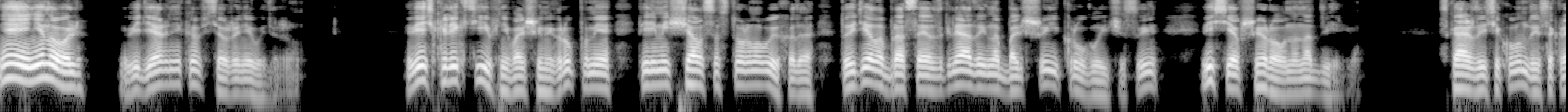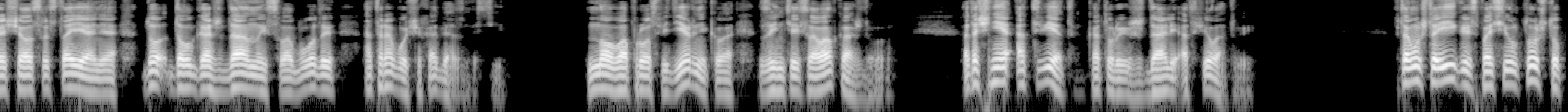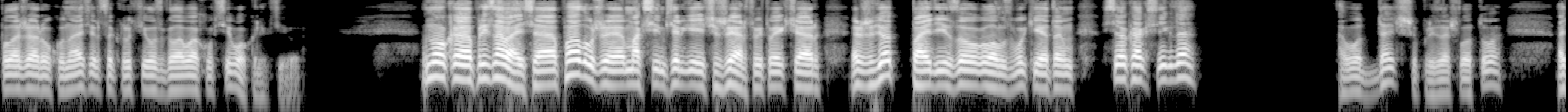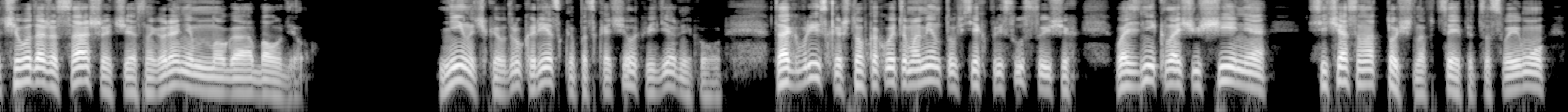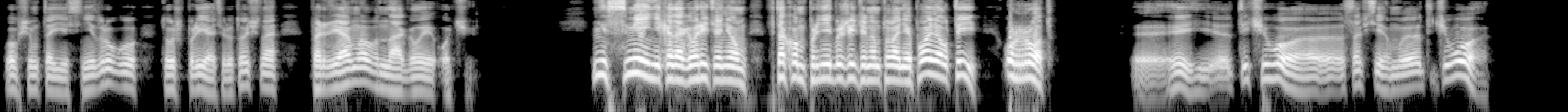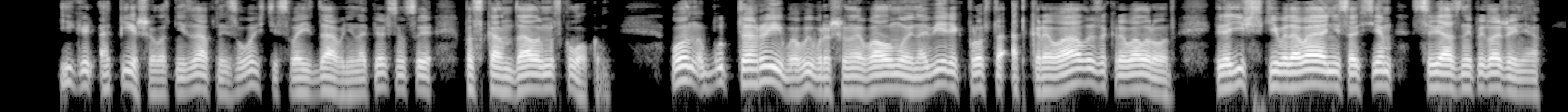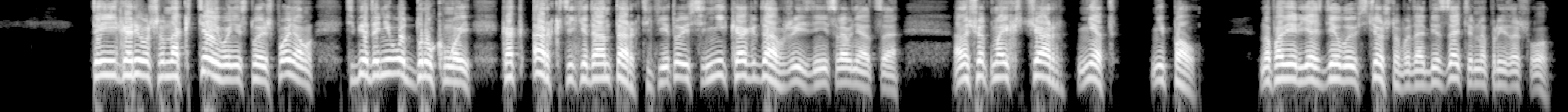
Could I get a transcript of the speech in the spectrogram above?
«Эй, не ноль!» — Ведерников все же не выдержал. Весь коллектив небольшими группами перемещался в сторону выхода, то и дело бросая взгляды на большие круглые часы, висевшие ровно над дверью. С каждой секундой сокращалось расстояние до долгожданной свободы от рабочих обязанностей. Но вопрос Ведерникова заинтересовал каждого. А точнее, ответ, который ждали от Филатовой. Потому что Игорь спросил то, что, положа руку на сердце, крутилось в головах у всего коллектива. «Ну-ка, признавайся, пал уже Максим Сергеевич жертвой твоих чар? Ждет, пойди за углом с букетом. Все как всегда?» А вот дальше произошло то, от чего даже Саша, честно говоря, немного обалдел. Ниночка вдруг резко подскочила к Ведерникову, так близко, что в какой-то момент у всех присутствующих возникло ощущение, сейчас она точно вцепится своему, в общем-то, если не другу, то уж приятелю точно, прямо в наглые очи. «Не смей никогда говорить о нем в таком пренебрежительном тоне, понял ты, урод!» «Эй, ты чего совсем? Ты чего?» Игорь опешил от внезапной злости своей давней наперсницы по скандалам и склокам. Он, будто рыба, выброшенная волной на берег, просто открывал и закрывал рот, периодически выдавая не совсем связанные предложения. «Ты, Игореша, ногтя его не стоишь, понял? Тебе до него, друг мой, как Арктики до Антарктики, то есть никогда в жизни не сравняться. А насчет моих чар нет, не пал. Но поверь, я сделаю все, чтобы это обязательно произошло.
